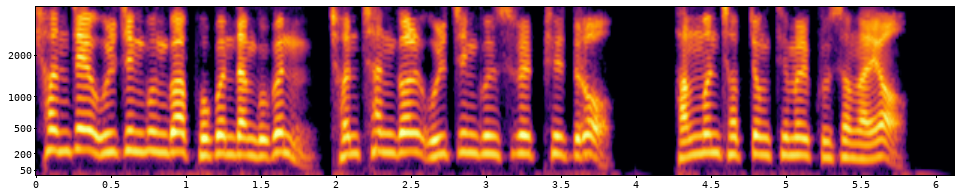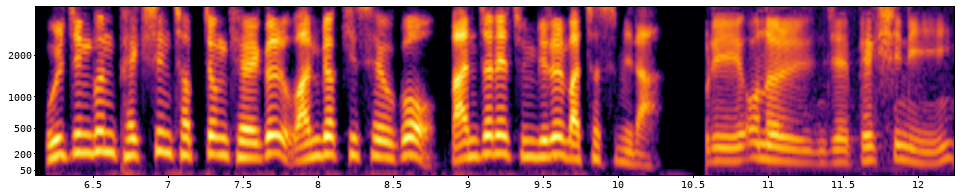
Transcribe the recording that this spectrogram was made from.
현재 울진군과 보건당국은 전찬걸 울진군수를 필두로 방문 접종팀을 구성하여 울진군 백신 접종 계획을 완벽히 세우고 만전의 준비를 마쳤습니다. 우리 오늘 이제 백신이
